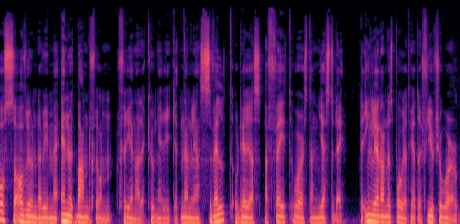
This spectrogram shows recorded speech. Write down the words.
Och så avrundar vi med ännu ett band från Förenade Kungariket, nämligen Svält och deras A Fate Worse Than Yesterday. Det inledande spåret heter Future World.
